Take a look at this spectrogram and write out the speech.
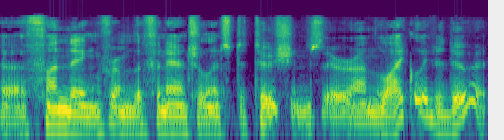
uh, funding from the financial institutions, they're unlikely to do it.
